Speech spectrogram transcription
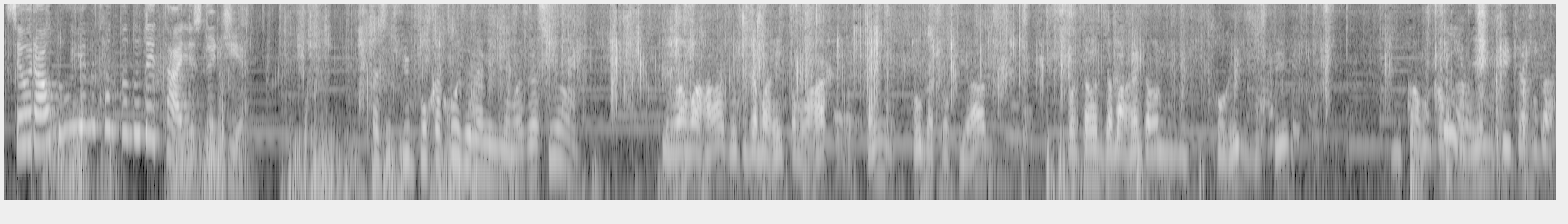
seu Heraldo ia me contando detalhes do dia. A gente viu pouca coisa, né, menina? Mas é assim, ó. Ele amarrado, eu desamarrei com a borracha, todo atrofiado. Quando tava desamarrando, tava no chorei, desespero. Calma, calma, calma, eu te ajudar.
